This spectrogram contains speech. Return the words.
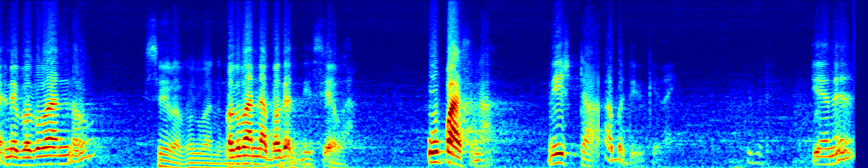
અને ભગવાનનો સેવા ભગવાન. ભગવાનના ભગતની સેવા. ઉપાસના નિષ્ઠા આ બધી કહેવાય. એને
